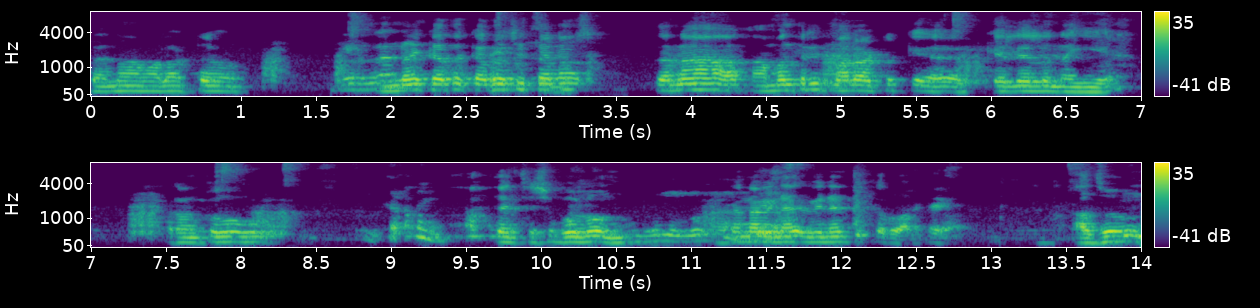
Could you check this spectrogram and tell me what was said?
त्यांना मला वाटतं नाही कदा कदाचित त्यांना त्यांना आमंत्रित मला वाटतं के केलेलं नाही आहे परंतु त्यांच्याशी बोलून त्यांना विना विनंती करू आपण. अजून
